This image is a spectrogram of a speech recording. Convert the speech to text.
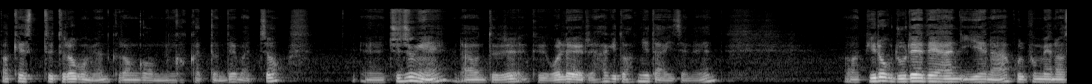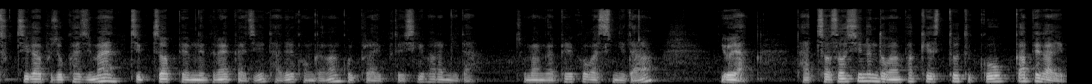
팟캐스트 들어보면 그런 거 없는 것 같던데 맞죠? 예, 주중에 라운드를 그 월례를 하기도 합니다. 이제는 어, 비록 룰에 대한 이해나 골프 매너 숙지가 부족하지만 직접 뵙는 그날까지 다들 건강한 골프 life 되시기 바랍니다. 조만간 뵐 것 같습니다. 요약. 다쳐서 쉬는 동안 팟캐스트 듣고 카페 가입.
